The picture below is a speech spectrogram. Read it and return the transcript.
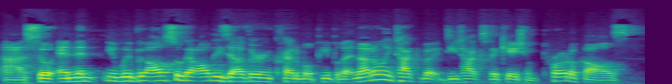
Uh, so, and then you know, we've also got all these other incredible people that not only talk about detoxification protocols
